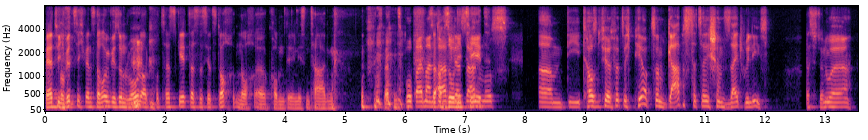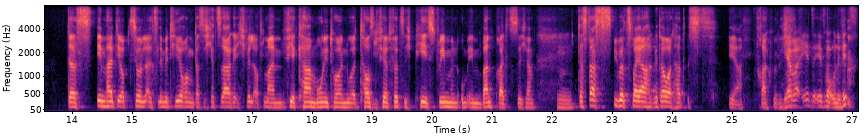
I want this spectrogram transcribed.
Wäre natürlich witzig, wenn es noch irgendwie so einen Rollout-Prozess gibt, dass es jetzt doch noch äh, kommt in den nächsten Tagen. Wobei man So da wieder sagen Absurdität. muss, ähm, die 1440p-Option gab es tatsächlich schon seit Release. das stimmt. Nur, dass eben halt die Option als Limitierung, dass ich jetzt sage, ich will auf meinem 4K-Monitor nur 1440p streamen, um eben Bandbreite zu sichern. Hm. Dass das über zwei Jahre gedauert hat, ist ja fragwürdig. Ja, aber jetzt, jetzt mal ohne Witz.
